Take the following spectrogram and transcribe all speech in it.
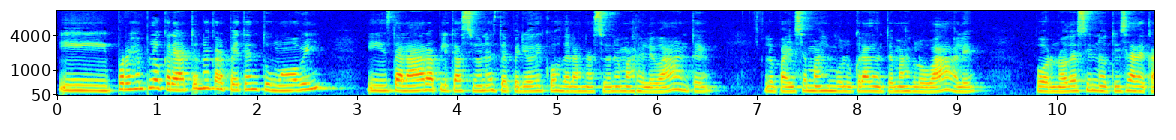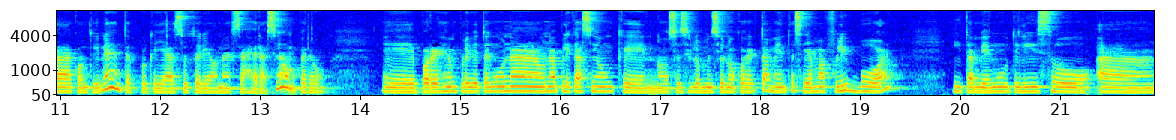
Y, por ejemplo, crearte una carpeta en tu móvil e instalar aplicaciones de periódicos de las naciones más relevantes, los países más involucrados en temas globales, por no decir noticias de cada continente, porque ya eso sería una exageración, pero, eh, por ejemplo, yo tengo una, una aplicación que no sé si lo mencionó correctamente, se llama Flipboard, y también utilizo a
